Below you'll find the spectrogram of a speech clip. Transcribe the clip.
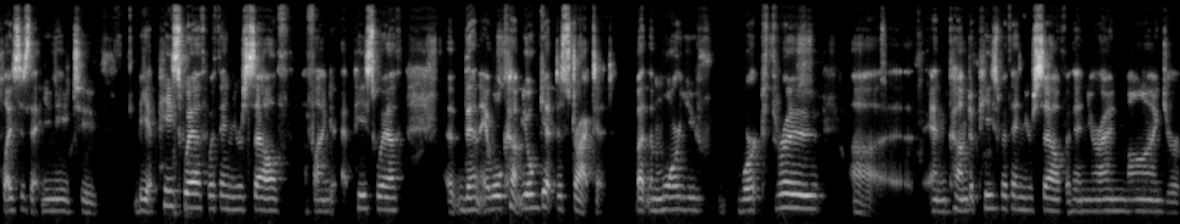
places that you need to be at peace with within yourself find it at peace with then it will come you'll get distracted but the more you've worked through uh, and come to peace within yourself, within your own mind. You're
